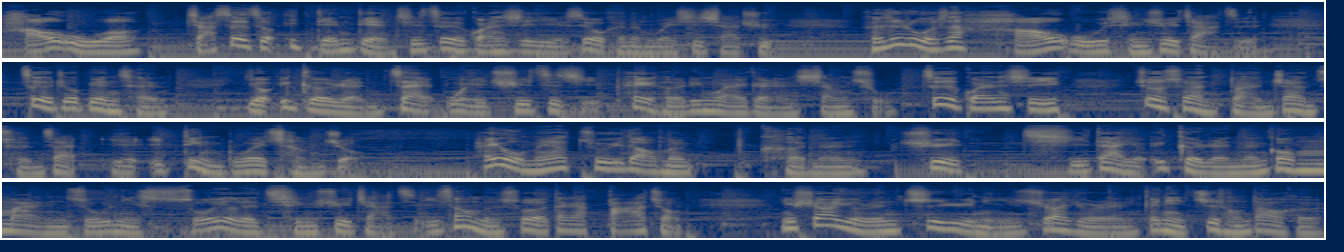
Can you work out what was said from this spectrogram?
毫无哦，假设只有一点点，其实这个关系也是有可能维系下去。可是如果是毫无情绪价值，这个就变成有一个人在委屈自己，配合另外一个人相处，这个关系就算短暂存在，也一定不会长久。还有我们要注意到，我们不可能去。期待有一个人能够满足你所有的情绪价值。以上我们说了大概八种，你需要有人治愈你，你需要有人跟你志同道合，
